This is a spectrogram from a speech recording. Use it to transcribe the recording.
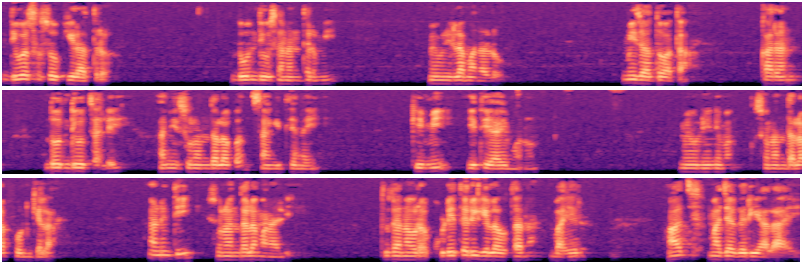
दिवस असो की रात्र. दोन दिवसानंतर मी मेवणीला म्हणालो मी जातो आता. कारण दोन दिवस झाले आणि सुनंदाला पण सांगितले नाही की मी इथे आहे म्हणून. मेवणीने मग सुनंदाला फोन केला आणि ती सुनंदाला म्हणाली तुझा नवरा कुठेतरी गेला होता ना बाहेर? आज माझ्या घरी आला आहे.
